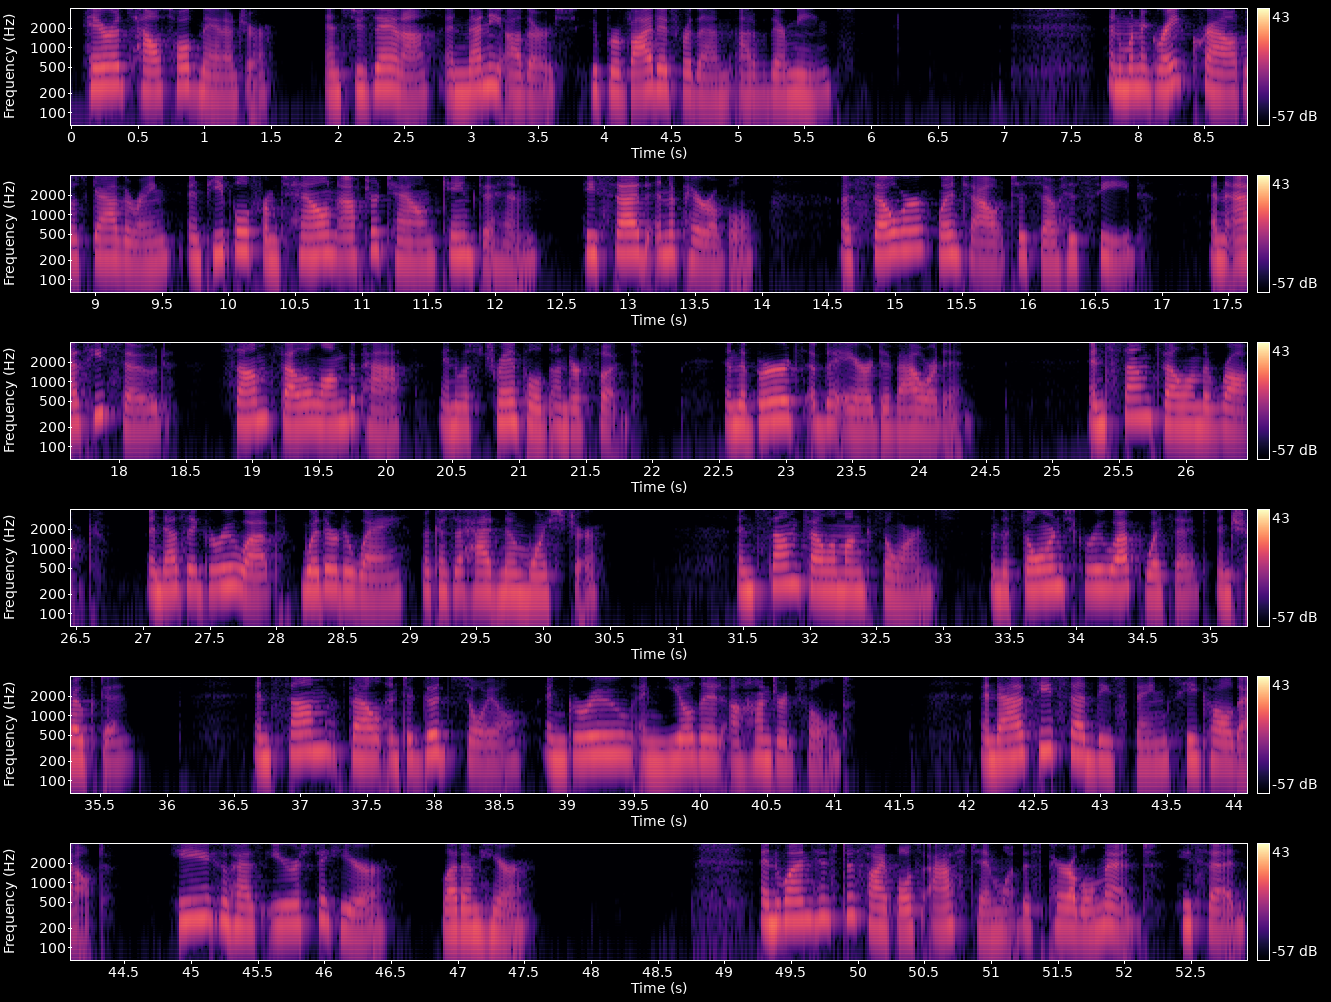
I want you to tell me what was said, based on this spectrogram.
Herod's household manager, and Susanna, and many others who provided for them out of their means. And when a great crowd was gathering, and people from town after town came to him, he said in a parable A sower went out to sow his seed, and as he sowed, some fell along the path and was trampled underfoot, and the birds of the air devoured it and some fell on the rock, and as it grew up, withered away, because it had no moisture. And some fell among thorns, and the thorns grew up with it and choked it. And some fell into good soil, and grew and yielded a hundredfold. And as he said these things, he called out, He who has ears to hear, let him hear. And when his disciples asked him what this parable meant, he said,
